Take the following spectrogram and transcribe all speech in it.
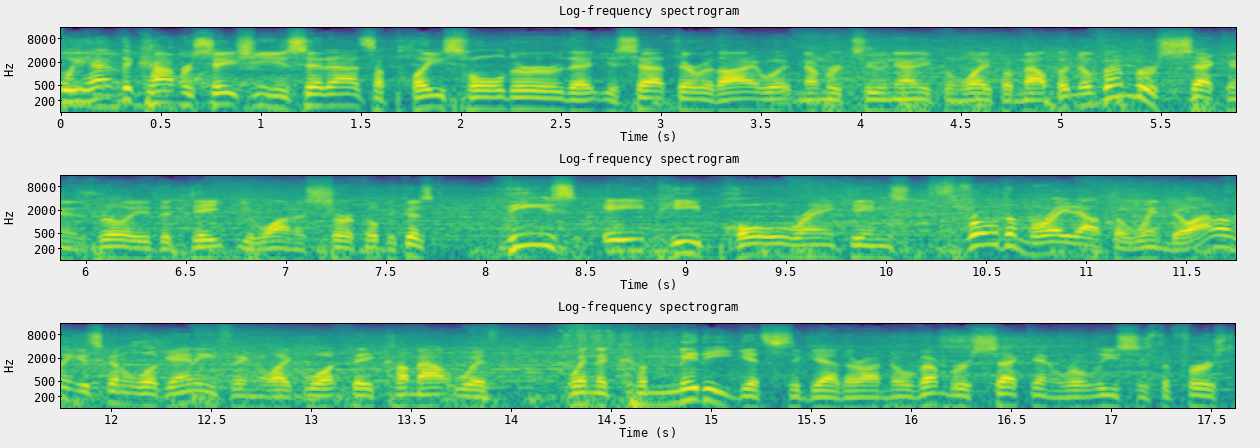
we have the conversation. You said ah, it's a placeholder that you sat there with Iowa at number two. Now you can wipe them out. But November 2nd is really the date you want to circle because these AP poll rankings throw them right out the window. I don't think it's going to look anything like what they come out with when the committee gets together on November 2nd releases the first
